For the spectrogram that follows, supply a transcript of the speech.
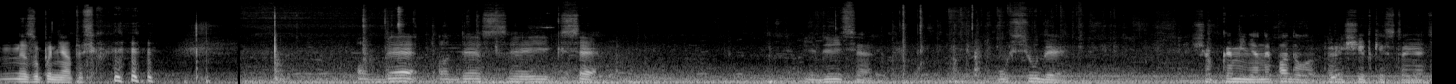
не зупинятись. Оде Одесиксе. І дивіться, усюди, щоб каміння не падало, решітки стоять.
